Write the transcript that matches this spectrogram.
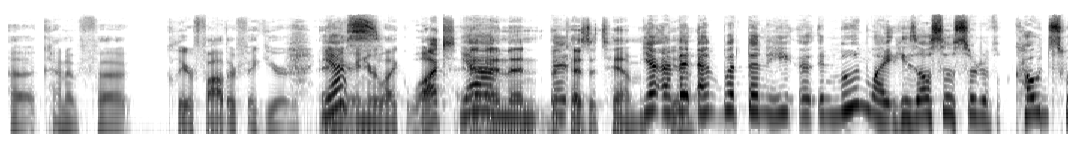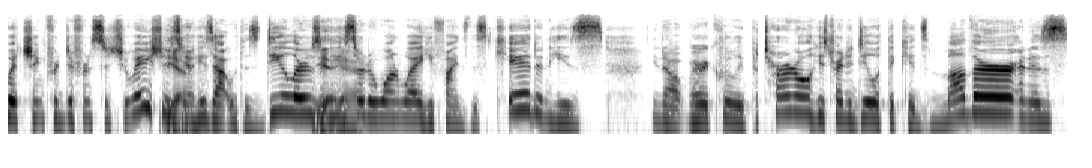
uh, kind of uh, clear father figure, and, you're, Yes. and you're like what? Yeah. And, then because it's him, Yeah, and Then, and but then he uh, in Moonlight he's also sort of code switching for different situations. Yeah. You know, he's out with his dealers Yeah, and he's yeah. sort of one way. He finds this kid and he's you know very clearly paternal. He's trying to deal with the kid's mother and his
